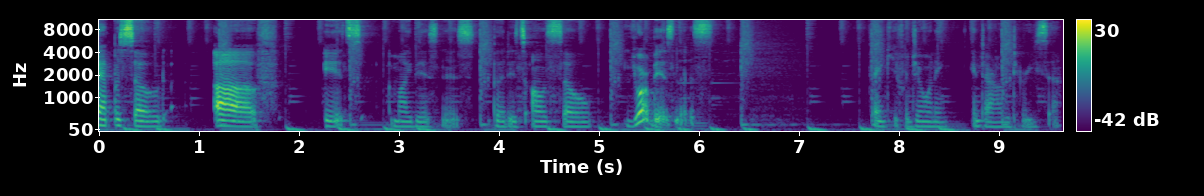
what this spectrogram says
episode of It's My Business, but it's also your business. Thank you for joining Entirely Teresa.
